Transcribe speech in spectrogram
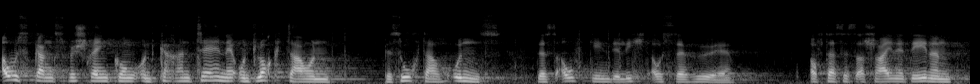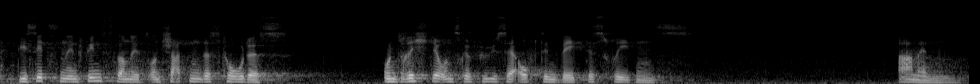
Ausgangsbeschränkung und Quarantäne und Lockdown, besucht auch uns das aufgehende Licht aus der Höhe, auf das es erscheine denen, die sitzen in Finsternis und Schatten des Todes, und richte unsere Füße auf den Weg des Friedens. Amen.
